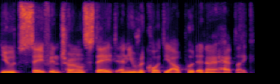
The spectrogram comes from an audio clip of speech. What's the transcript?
you save internal state and you record the output. And i had like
